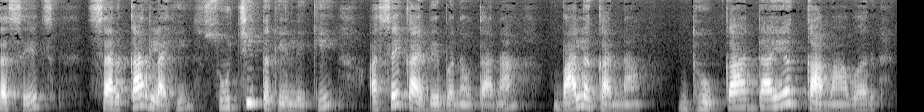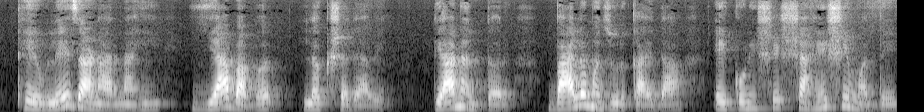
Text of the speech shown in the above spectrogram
तसेच सरकारलाही सूचित केले की असे कायदे बनवताना बालकांना धोकादायक कामावर ठेवले जाणार नाही याबाबत लक्ष द्यावे. त्यानंतर बालमजूर कायदा एकोणीसशे शहाऐंशीमध्ये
